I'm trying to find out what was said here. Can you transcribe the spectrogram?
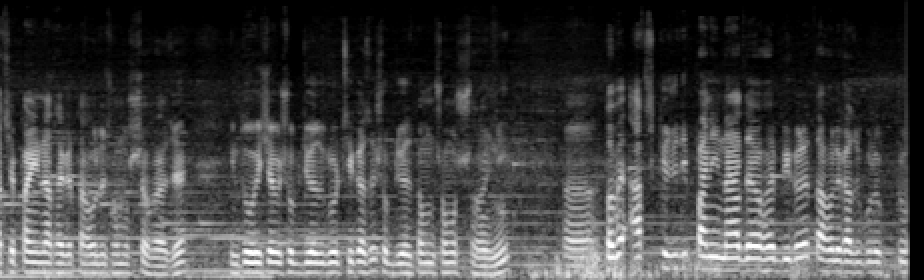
গাছে পানি না থাকে তাহলে সমস্যা হয়ে যায়। কিন্তু ওই হিসাবে সবজি গাছগুলো ঠিক আছে, সবজি গাছে তেমন সমস্যা হয়নি। তবে আজকে যদি পানি না দেওয়া হয় বিকালে, তাহলে গাছগুলো একটু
